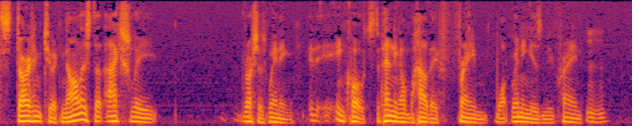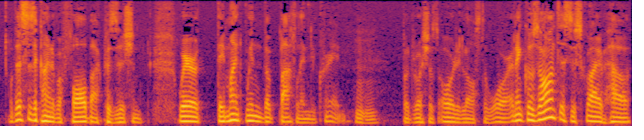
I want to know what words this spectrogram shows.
starting to acknowledge that actually Russia's winning, in- quotes, depending on how they frame what winning is in Ukraine. Mm-hmm. Well, this is a kind of a fallback position where they might win the battle in Ukraine, Mhm. but Russia's already lost the war. And it goes on to describe how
